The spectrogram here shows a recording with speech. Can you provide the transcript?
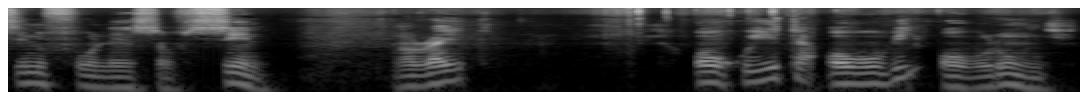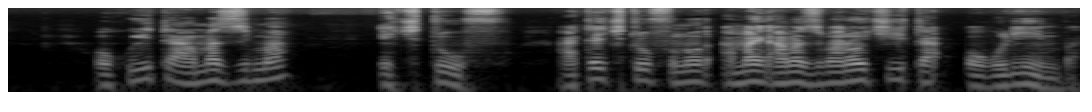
sinfulness of sin. Alright okuyita obubi obulungi. Okuyita amazima ekituufu. Ate ekituufu amazima n'okiyita obulimba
